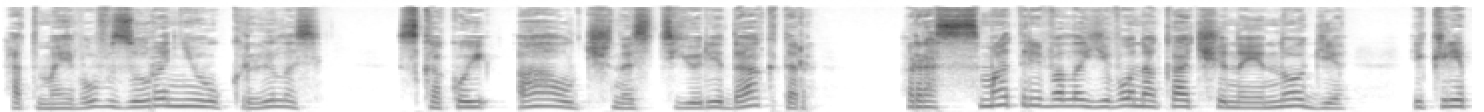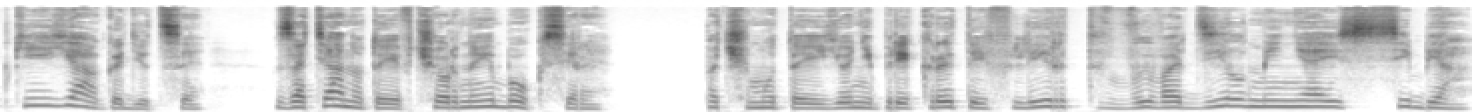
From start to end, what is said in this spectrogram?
От моего взора не укрылось, с какой алчностью редактор рассматривала его накачанные ноги и крепкие ягодицы, затянутые в черные боксеры. Почему-то ее неприкрытый флирт выводил меня из себя.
